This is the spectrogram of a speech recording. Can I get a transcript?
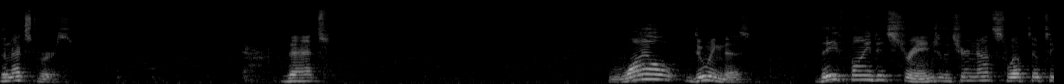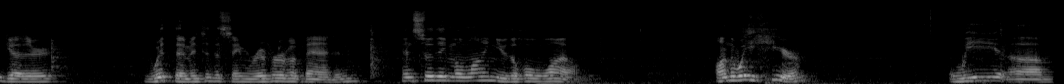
the next verse that while doing this, they find it strange that you're not swept up together with them into the same river of abandon, and so they malign you the whole while. On the way here, we um,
